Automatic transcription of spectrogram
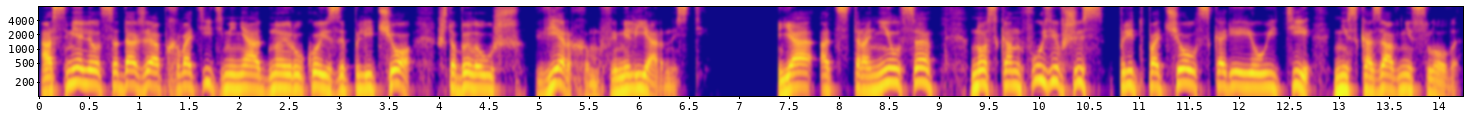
осмелился даже обхватить меня одной рукой за плечо, что было уж верхом фамильярности. Я отстранился, но, сконфузившись, предпочел скорее уйти, не сказав ни слова.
